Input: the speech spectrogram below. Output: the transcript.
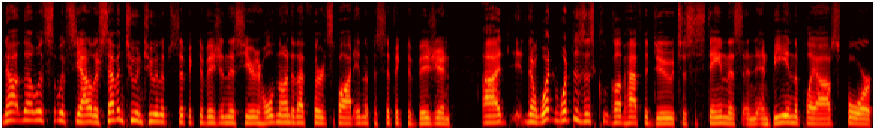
Now, now with with Seattle, they're seven two and two in the Pacific Division this year, They're holding on to that third spot in the Pacific Division. Uh, now, what what does this club have to do to sustain this and, and be in the playoffs for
